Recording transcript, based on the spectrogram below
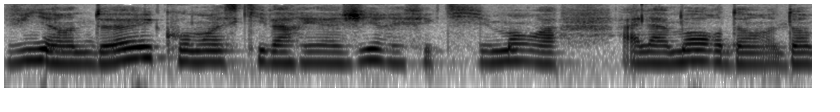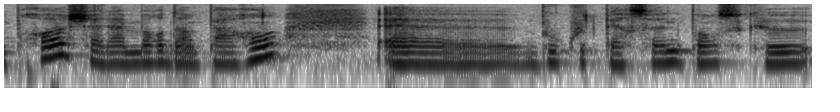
vit un deuil? Comment est-ce qu'il va réagir effectivement à, la mort d'un proche, à la mort d'un parent? Euh, Beaucoup de personnes pensent que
